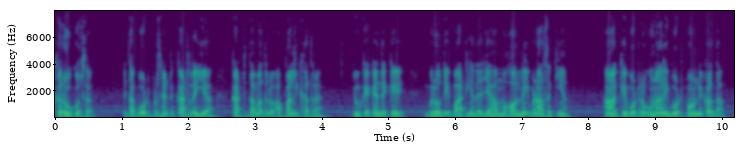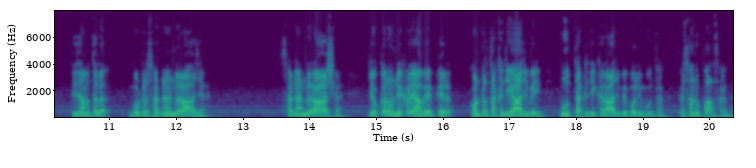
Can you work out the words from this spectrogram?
ਕਰੋ ਕੁਛ, ਇਹ ਤਾਂ ਵੋਟ ਪਰਸੈਂਟ ਘਟ ਰਹੀ ਆ, ਘੱਟ ਦਾ ਮਤਲਬ ਆਪਾਂ ਲਈ ਖਤਰਾ ਕਿਉਂਕਿ ਕਹਿੰਦੇ ਕਿ ਵਿਰੋਧੀ ਪਾਰਟੀਆਂ ਦਾ ਅਜਿਹਾ ਮਾਹੌਲ ਨਹੀਂ ਬਣਾ ਸਕੀਆਂ। ਹਾਂ, ਕਿ ਵੋਟਰ ਉਹਨਾਂ ਲਈ ਵੋਟ ਪਾਉਣ ਨਿਕਲਦਾ, ਤੇ ਇਹਦਾ ਮਤਲਬ ਵੋਟਰ ਸਾਡੇ ਨਾਲ ਨਾਰਾਜ਼ ਹੈ। ਸਾਡਾ ਨਿਰਾਸ਼ ਹੈ। ਜੇ ਉਹ ਘਰੋਂ ਨਿਕਲ ਆਵੇ, ਫਿਰ ਕਾਊਂਟਰ ਤੱਕ ਜੇ ਆ ਜਾਵੇ, ਬੂਥ ਤੱਕ ਜੇਕਰ ਆ ਜਾਵੇ ਪੋਲਿੰਗ ਬੂਥ ਤੱਕ, ਫਿਰ ਸਾਨੂੰ ਪਾ ਸਕਦਾ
